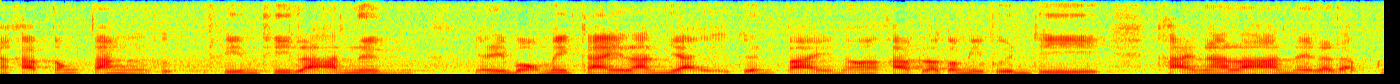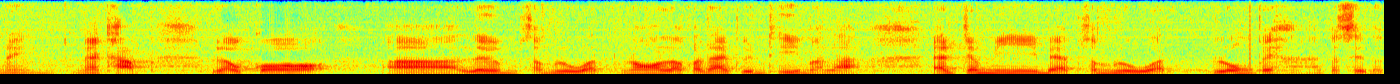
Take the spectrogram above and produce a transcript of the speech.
นะครับต้องตั้งที่ที่ร้านหนึ่งอย่างที่บอกไม่ใกล้ร้านใหญ่เกินไปเนาะครับแล้วก็มีพื้นที่ขายหน้าร้านในระดับหนึ่งนะครับแล้วก็เริ่มสำรวจเนาะแล้วก็ได้พื้นที่มาละแอดจะมีแบบสำรวจลงไปหาเกษตร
